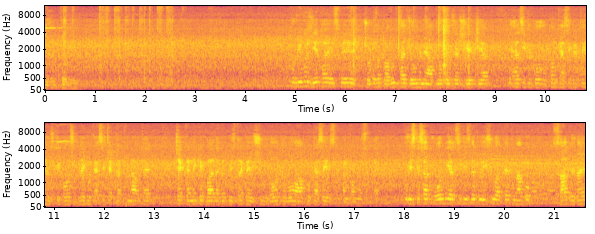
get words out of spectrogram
اوپر تو ویورز یہ تھا اس پہ چھوٹا سا پرابلم تھا جو میں نے آپ لوگوں کے ساتھ شیئر کیا کہ ایل سی ڈی کو اوپن کیسے کرتے ہیں، اس کی پاور سپلائی کو کیسے چیک کرنا ہوتا ہے۔ چیک کرنے کے بعد اگر کوئی اس طرح کا ایشو ہو تو وہ آپ کو کیسے اس میں کنفرم ہو سکتا ہے۔ تو اس کے ساتھ اور بھی ایل سی ڈیز کا کوئی ایشو آتا ہے تو میں آپ کو ساتھ بتائیں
